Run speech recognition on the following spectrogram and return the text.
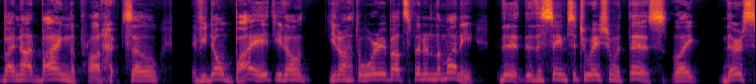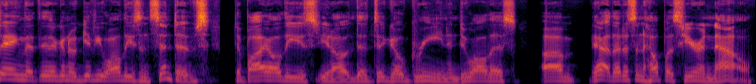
by not buying the product. So if you don't buy it, you don't you don't have to worry about spending the money. The the, the same situation with this. Like they're saying that they're going to give you all these incentives to buy all these, you know, the, to go green and do all this. Um, yeah, that doesn't help us here and now.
